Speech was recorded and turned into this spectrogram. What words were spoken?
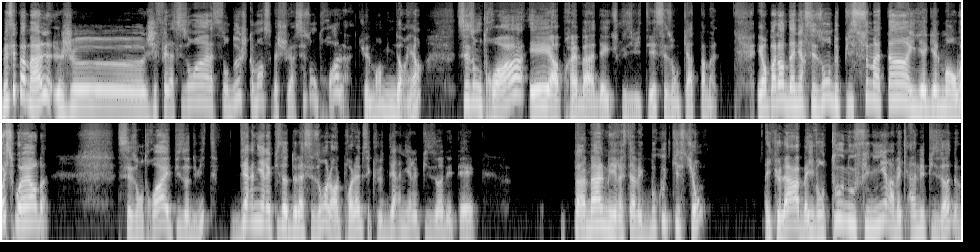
mais c'est pas mal. Je, j'ai fait la saison 1, la saison 2, je commence, bah, je suis à la saison 3, là, actuellement, mine de rien. Saison 3, et après, bah, des exclusivités, saison 4, pas mal. Et en parlant de dernière saison, depuis ce matin, il y a également Westworld, saison 3, épisode 8. Dernier épisode de la saison. Alors le problème, c'est que le dernier épisode était pas mal, mais il restait avec beaucoup de questions. Et que là, bah, ils vont tout nous finir avec un épisode.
